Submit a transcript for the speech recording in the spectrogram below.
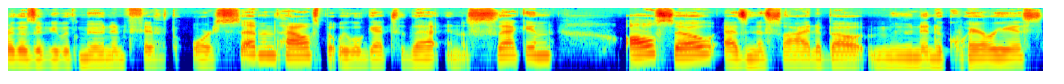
for those of you with moon in fifth or seventh house, but we will get to that in a second. Also, as an aside about moon in Aquarius,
